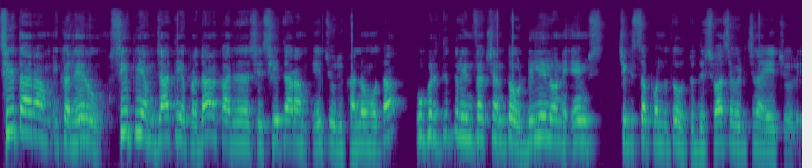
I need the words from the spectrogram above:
సీతారాం ఇక లేరు. సిపిఎం జాతీయ ప్రధాన కార్యదర్శి సీతారాం ఏచూరి కన్నుమూత. ఊపిరితిత్తుల ఇన్ఫెక్షన్తో ఢిల్లీలోని ఎయిమ్స్ చికిత్స పొందుతూ తుది శ్వాస విడిచిన ఏచూరి.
